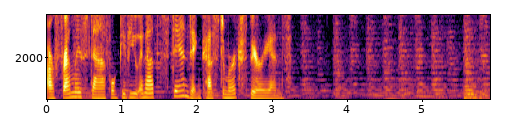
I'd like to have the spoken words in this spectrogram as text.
Our friendly staff will give you an outstanding customer experience thank you.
